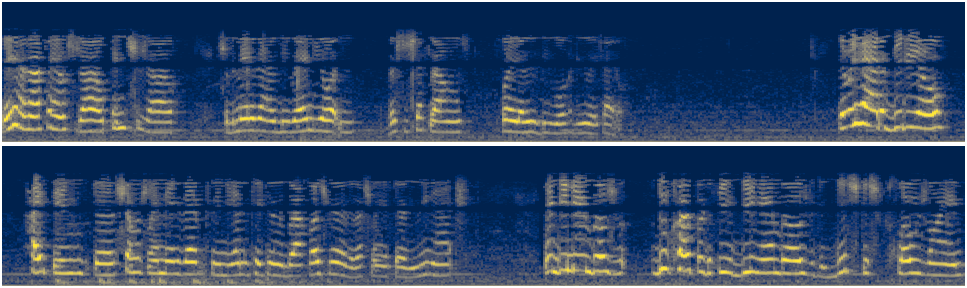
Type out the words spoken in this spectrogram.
Then an RKO on Cesaro, pinned Cesaro. So the main event would be Randy Orton versus Seth Rollins for the WWE World Heavyweight title. Then we had a video hyping the SummerSlam main event between The Undertaker and Brock Lesnar, the WrestleMania 30 rematch. Then Dean Ambrose, Luke Harper defeated Dean Ambrose with a discus clothesline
